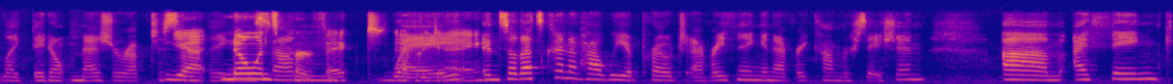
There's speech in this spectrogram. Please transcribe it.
like they don't measure up to something. Yeah, no one's some perfect every day. And so that's kind of how we approach everything in every conversation. Um, I think,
